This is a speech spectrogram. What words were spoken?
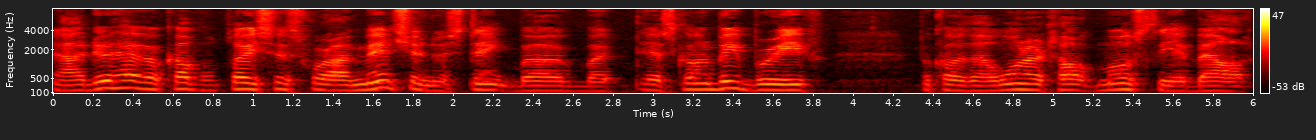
Now I do have a couple places where I mention the stink bug, but it's going to be brief because I want to talk mostly about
